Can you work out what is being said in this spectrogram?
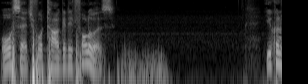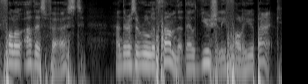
or search for targeted followers. You can follow others first, and there is a rule of thumb that they'll usually follow you back.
